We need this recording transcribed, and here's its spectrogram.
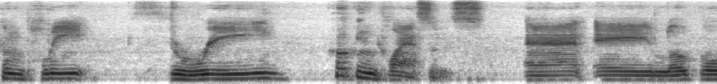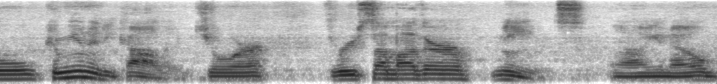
complete three cooking classes at a local community college or through some other means. Uh, you know,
